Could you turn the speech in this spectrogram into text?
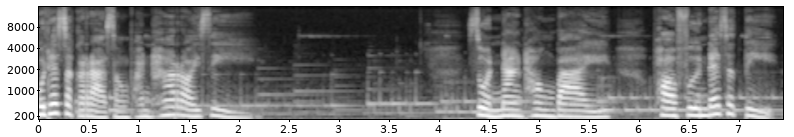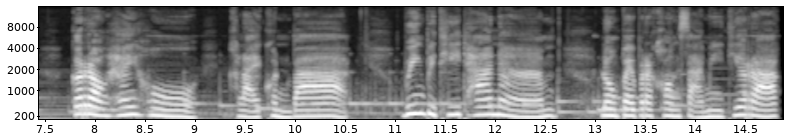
พุทธศักราช 2504ส่วนนางทองใบ พอฟื้นได้สติ ก็ร้องไห้โฮ คล้ายคนบ้า วิ่งไปที่ท่าน้ำลงไปประคองสามีที่รัก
